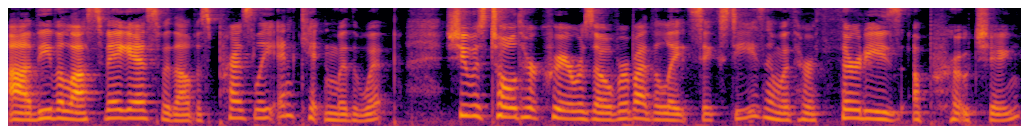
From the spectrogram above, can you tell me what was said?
uh, Viva Las Vegas with Elvis Presley, and Kitten with a Whip. She was told her career was over by the late 60s and with her 30s approaching,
